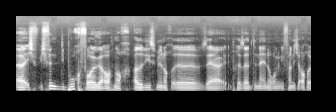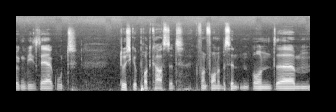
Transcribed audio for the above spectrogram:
Äh, ich ich finde die Buchfolge auch noch, also die ist mir noch äh, sehr präsent in Erinnerung. Die fand ich auch irgendwie sehr gut durchgepodcastet, von vorne bis hinten. Und ähm,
